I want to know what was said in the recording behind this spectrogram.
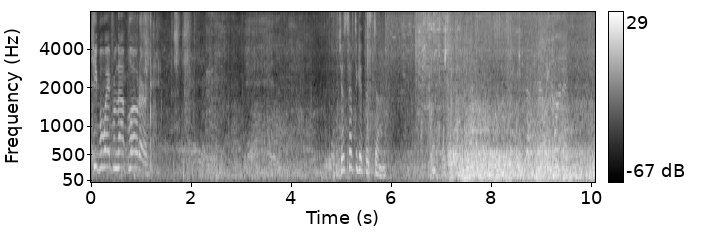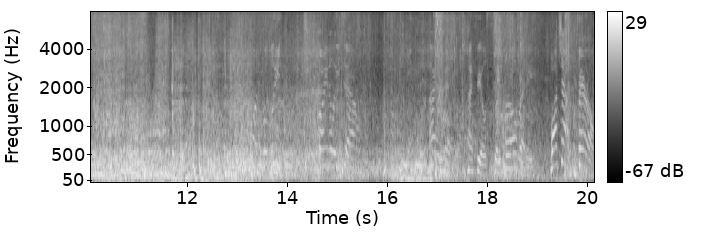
Keep away from that bloater. Just have to get this done. That! Finally down. I admit, I feel safer already. Watch out, barrel!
